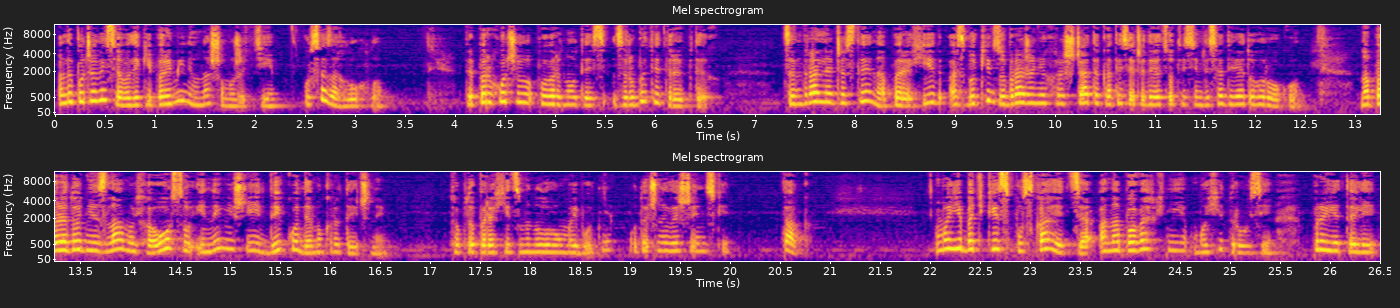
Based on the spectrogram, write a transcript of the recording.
Але почалися великі переміни у нашому житті. Усе заглухло. Тепер хочу повернутись, зробити триптих. Центральна частина перехід, а з боків зображення Хрещатика 1989 року. Напередодні зламу й хаосу і нинішній дико демократичний. Тобто перехід з минулого в майбутнє, уточнив Лишинський? Так. Мої батьки спускаються, а на поверхні мої друзі, приятелі,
